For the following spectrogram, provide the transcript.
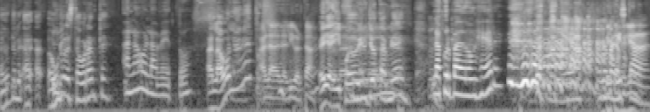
¿A, dónde le- a- a- un restaurante? a la Ola Betos. ¿A la Ola Beto? A la, la libertad. Ey, ahí puedo ir yo también. La curva de Don Jere. Una mariscada.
